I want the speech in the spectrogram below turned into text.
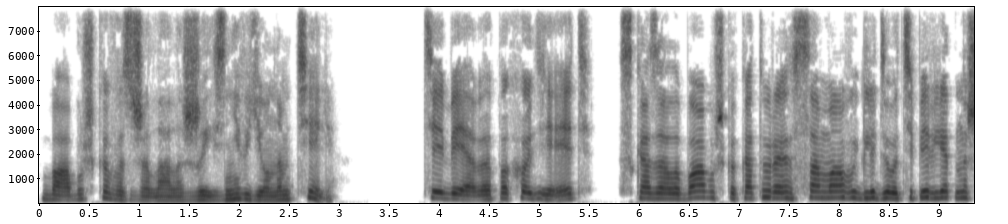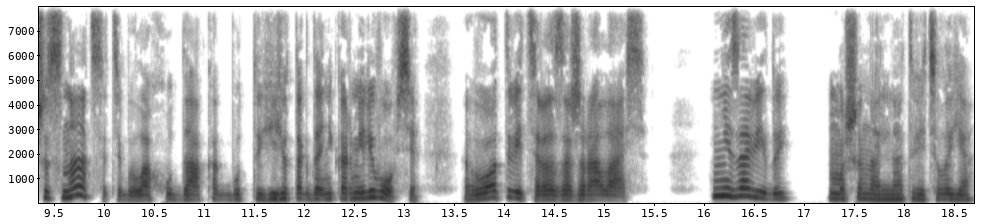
Бабушка возжелала жизни в юном теле. «Тебе бы похудеть», — сказала бабушка, которая сама выглядела теперь лет на шестнадцать и была худа, как будто ее тогда не кормили вовсе. «Вот ведь разожралась». «Не завидуй», — машинально ответила я.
